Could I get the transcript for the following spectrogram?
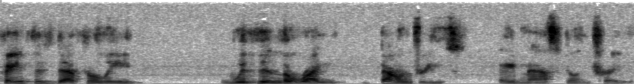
faith is definitely within the right boundaries a masculine trait.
